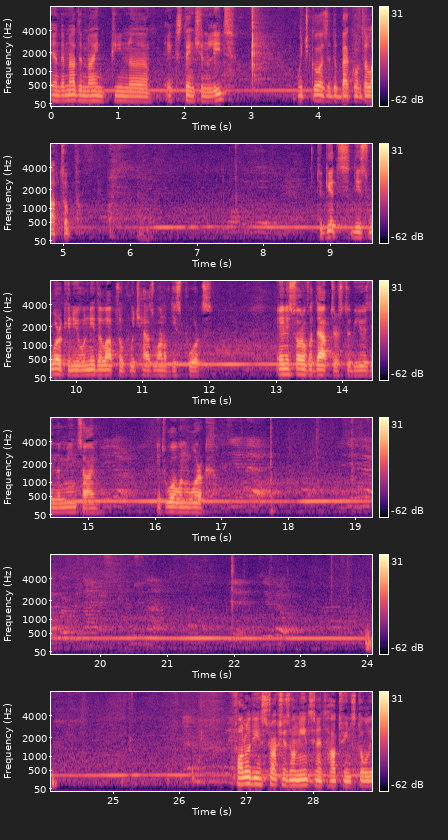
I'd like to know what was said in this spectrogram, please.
And another 9 pin uh, extension lead which goes at the back of the laptop To get this working you will need a laptop which has one of these ports. Any sort of adapters to be used in the meantime. It won't work. Follow the instructions on the internet how to install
